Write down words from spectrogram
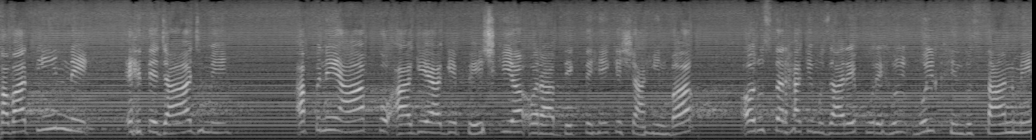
ख़वातीन ने एहतजाज में अपने आप को आगे आगे पेश किया और आप देखते हैं कि शाहीन बाग और उस तरह के मुजारे पूरे मुल्क हिंदुस्तान में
